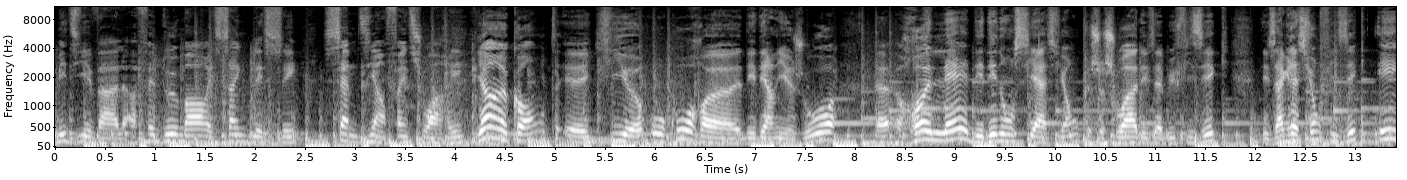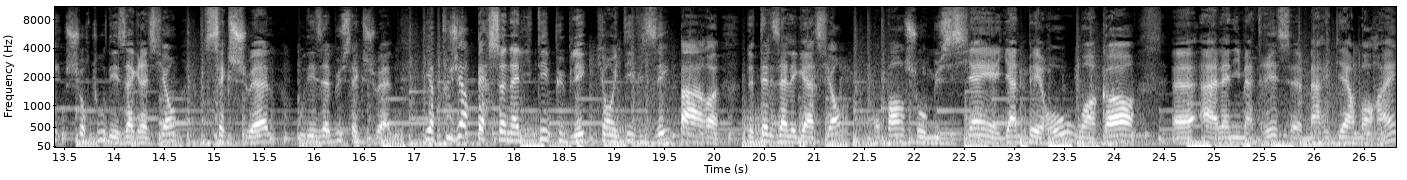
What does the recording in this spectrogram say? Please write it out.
médiéval a fait deux morts et cinq blessés samedi en fin de soirée. Il y a un compte euh, qui, euh, au cours euh, des derniers jours, relaie des dénonciations, que ce soit des abus physiques, des agressions physiques et surtout des agressions sexuelles des abus sexuels. Il y a plusieurs personnalités publiques qui ont été visées par de telles allégations. On pense au musicien Yann Perrault ou encore à l'animatrice Marie-Pierre Morin.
